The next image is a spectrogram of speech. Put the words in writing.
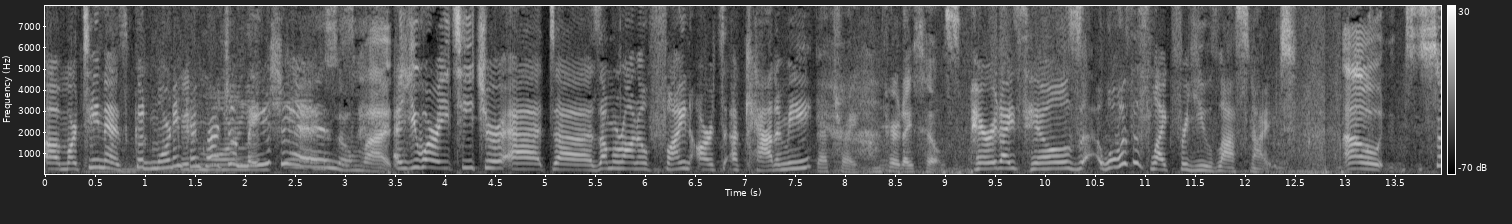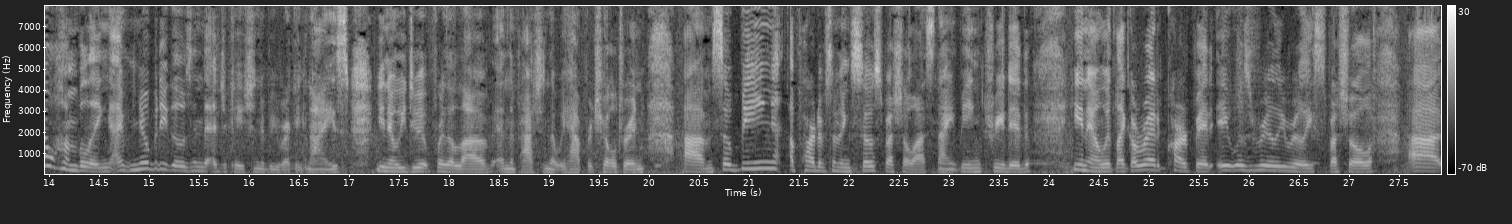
uh, Martinez, good morning. Good Congratulations. Morning. so much. And you are a teacher at uh, Zamorano Fine Arts Academy. That's right, in Paradise Hills. Paradise Hills. What was this like for you last night? Oh, so humbling. I, nobody goes into education to be recognized. You know, we do it for the love and the passion that we have for children. Um, so being a part of something so special last night, being treated, you know, with like a red carpet, it was really, really special. Uh,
